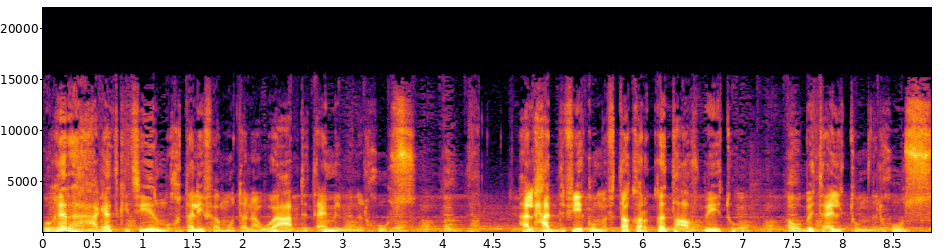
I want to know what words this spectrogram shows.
وغيرها حاجات كتير مختلفة متنوعة بتتعمل من الخوص. هل حد فيكم افتكر قطعة في بيته أو بيت عيلته من الخوص؟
